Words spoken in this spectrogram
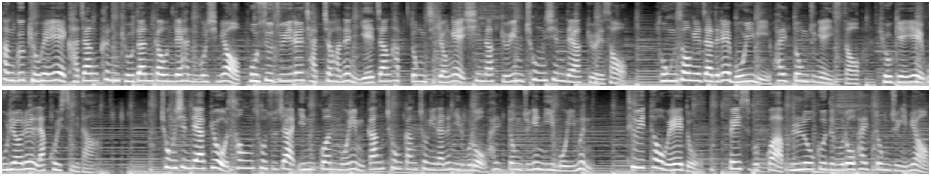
한국 교회의 가장 큰 교단 가운데 한 곳이며 보수주의를 자처하는 예장 합동 직영의 신학교인 총신대학교에서 동성애자들의 모임이 활동 중에 있어 교계의 우려를 낳고 있습니다. 총신대학교 성소수자 인권 모임 깡총깡총이라는 이름으로 활동 중인 이 모임은 트위터 외에도 페이스북과 블로그 등으로 활동 중이며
